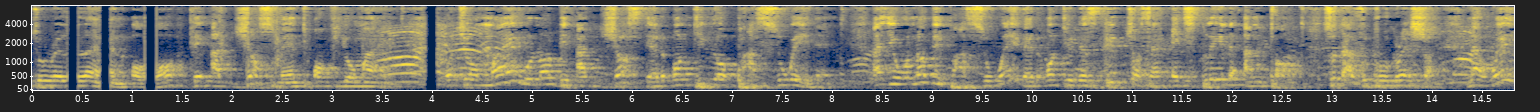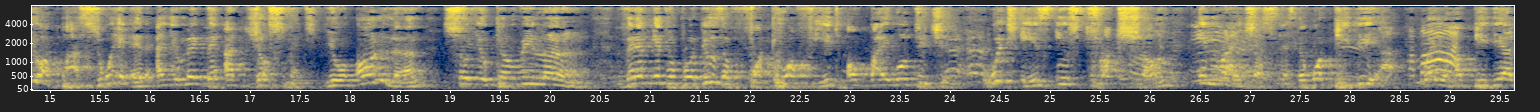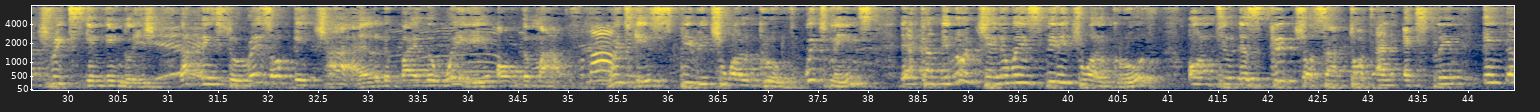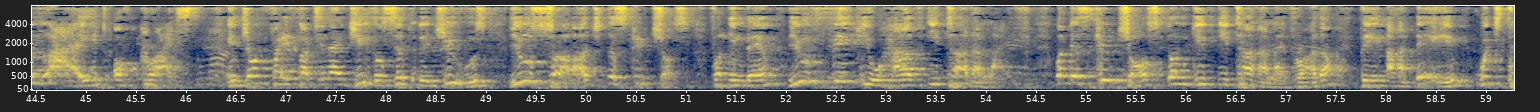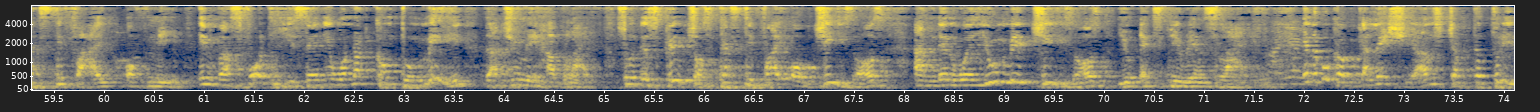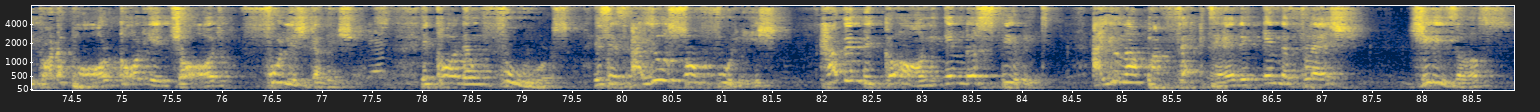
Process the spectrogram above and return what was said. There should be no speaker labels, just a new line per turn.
to relearn or the adjustment of your mind. Oh, But your mind will not be adjusted until you're persuaded. And you will not be persuaded until the scriptures are explained and taught. So that's the progression. Now, when you are persuaded and you make the adjustment, you unlearn so you can relearn. Then it will produce a fourth profit of Bible teaching, which is instruction in righteousness. The word pedia, when you have pediatrics in English, that means to raise up a child by the way of the mouth, which is spiritual growth, which means there can be no genuine spiritual growth until the scriptures are taught and explained in the light of Christ. In John 5 39, Jesus said to the Jews, You search the scriptures, for in them you think you have eternal life. But the scriptures don't give eternal life. Rather, they are they which testify of me. In verse 40, he said, You will not come to me that you may have life. So the scriptures testify of Jesus, and then when you meet Jesus, you experience life. In the book of Galatians, chapter 3, Brother Paul called a church foolish Galatians. He called them fools. He says, Are you so foolish, having begun in the spirit? Are you now perfected in the flesh? Jesus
